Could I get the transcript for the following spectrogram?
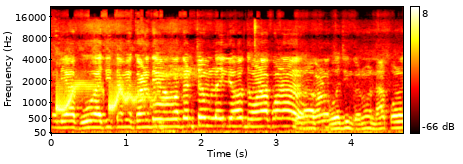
અલ્યા ભુવાજી તમે ગણદેવ વગર ચમ લઈ લ્યો દોણા પણ ભોજી ઘરમાં ના પડે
